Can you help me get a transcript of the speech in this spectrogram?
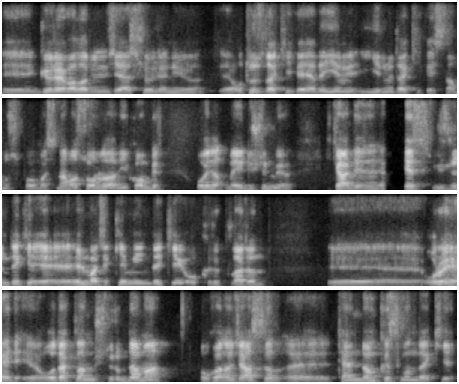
e, görev alabileceği söyleniyor. E, 30 dakika ya da 20 20 dakika İstanbulspor maçında ama sonradan ilk 11 oynatmayı düşünmüyor. Icardi'nin herkes yüzündeki e, elmacık kemiğindeki o kırıkların e, oraya e, odaklanmış durumda ama Okan Hoca asıl e, tendon kısmındaki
